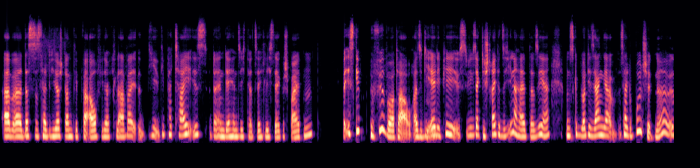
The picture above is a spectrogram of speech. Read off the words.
Aber dass es halt Widerstand gibt, war auch wieder klar, weil die, die Partei ist in der Hinsicht tatsächlich sehr gespalten. Weil es gibt Befürworter auch. Also die mhm. LDP ist, wie gesagt, die streitet sich innerhalb da sehr. Und es gibt Leute, die sagen, ja, ist halt Bullshit, ne?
